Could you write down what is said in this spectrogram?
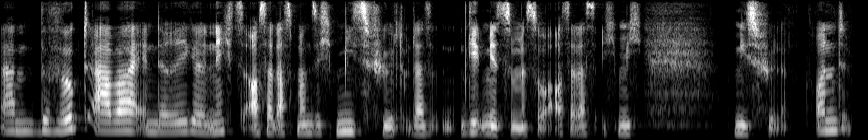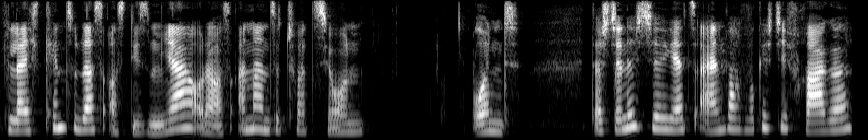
ähm, bewirkt aber in der Regel nichts, außer dass man sich mies fühlt. Oder geht mir zumindest so, außer dass ich mich mies fühle. Und vielleicht kennst du das aus diesem Jahr oder aus anderen Situationen. Und da stelle ich dir jetzt einfach wirklich die Frage,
